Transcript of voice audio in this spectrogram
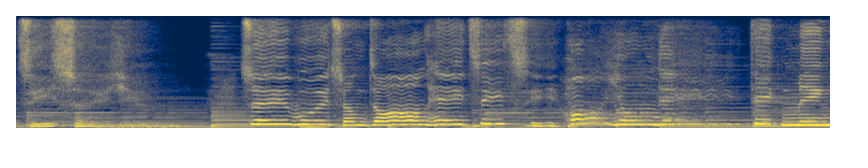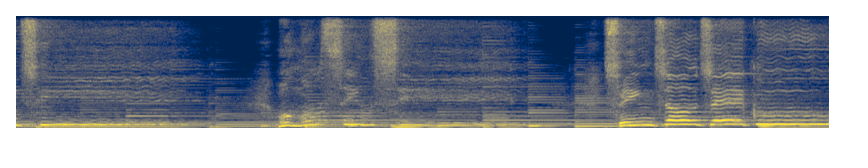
只需要聚会场荡气之时，可用你的名字和我姓氏，成就这故。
